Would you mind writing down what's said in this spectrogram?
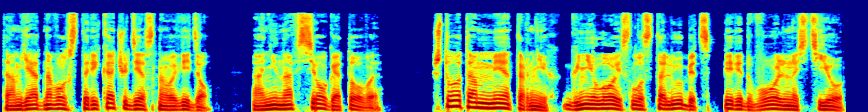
Там я одного старика чудесного видел. Они на все готовы. Что там Меттерних, гнилой сластолюбец перед вольностью?»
